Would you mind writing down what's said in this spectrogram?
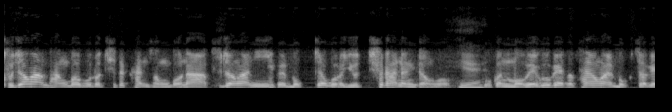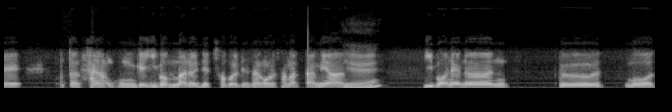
부정한 방법으로 취득한 정보나 부정한 이익을 목적으로 유출하는 경우 예, 혹은 뭐 외국에서 사용할 목적의 어떤 사용 공개 이것만을 이제 처벌 대상으로 삼았다면 예, 이번에는 그뭐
